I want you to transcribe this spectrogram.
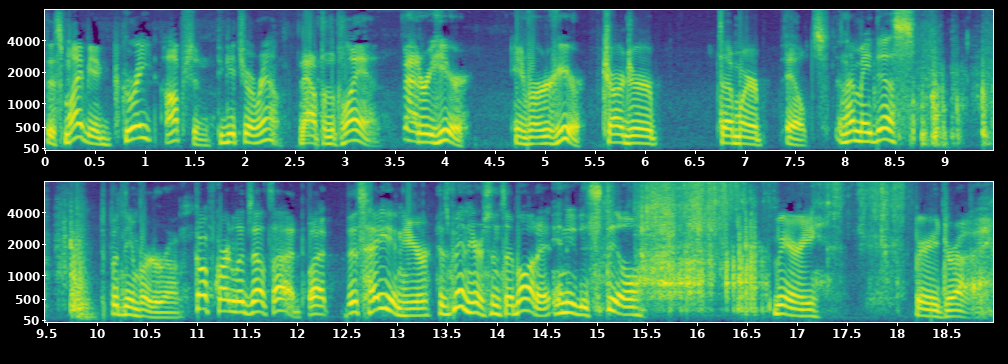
this might be a great option to get you around. Now for the plan. Battery here, inverter here, charger somewhere else. And I made this to put the inverter on. Golf cart lives outside, but this hay in here has been here since I bought it, and it is still very, very dry.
